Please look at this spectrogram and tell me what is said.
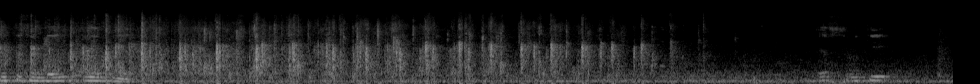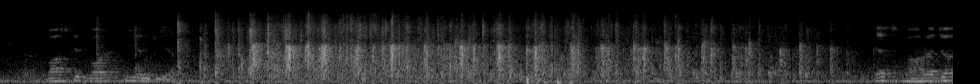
वित्त संदेश एक में S Shruti basketball T N P F S Maharaja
